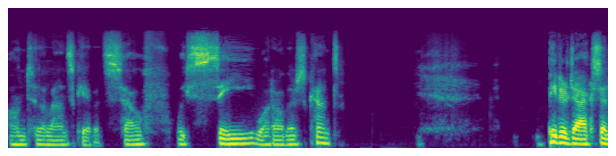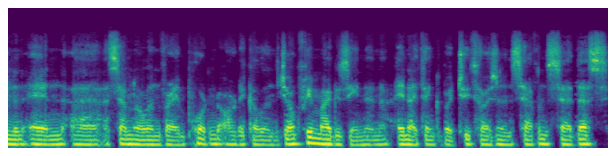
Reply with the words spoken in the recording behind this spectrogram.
onto the landscape itself. We see what others can't. Peter Jackson, in uh, a seminal and very important article in the Geography magazine, in, in I think about 2007, said this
